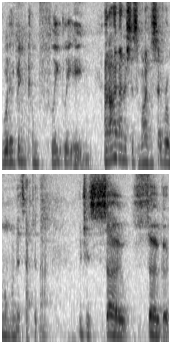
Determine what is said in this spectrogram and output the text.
would have been completely eaten. And I managed to survive several more minutes after that, which is so, so good.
